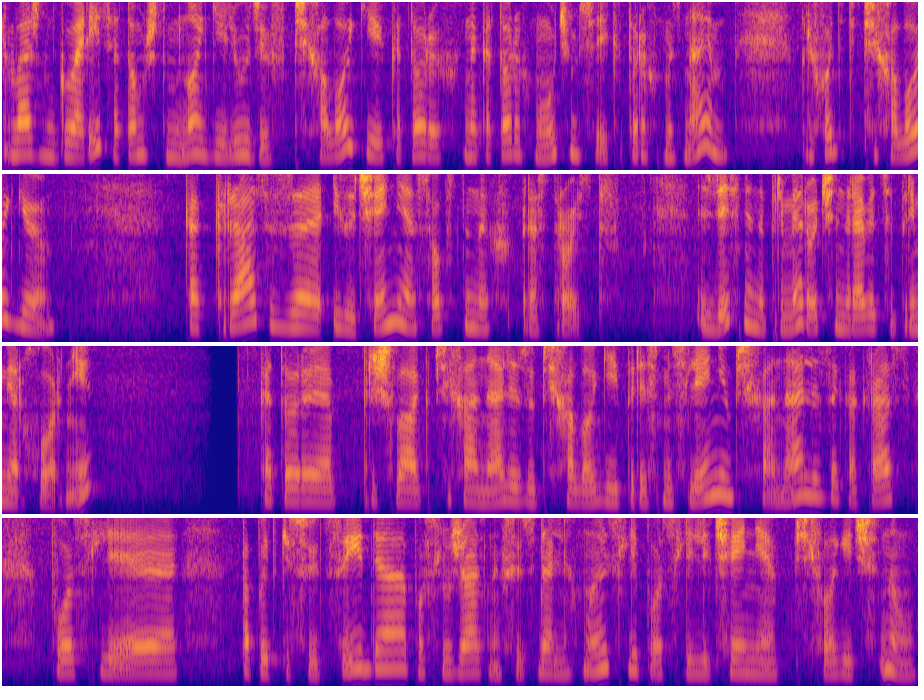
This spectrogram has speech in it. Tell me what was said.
важно говорить о том, что многие люди в психологии, которых, на которых мы учимся и которых мы знаем, приходят в психологию как раз из-за изучения собственных расстройств. Здесь мне, например, очень нравится пример Хорни, которая пришла к психоанализу, психологии и переосмыслению психоанализа как раз после попытки суицида, после ужасных суицидальных мыслей, после лечения в психологичес... ну,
